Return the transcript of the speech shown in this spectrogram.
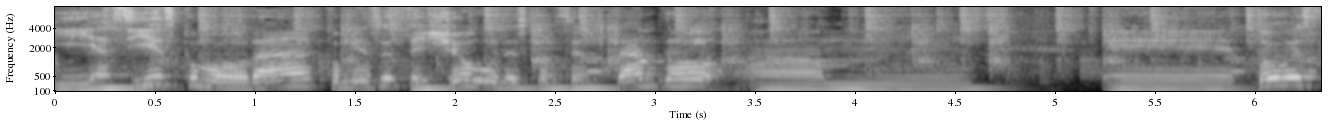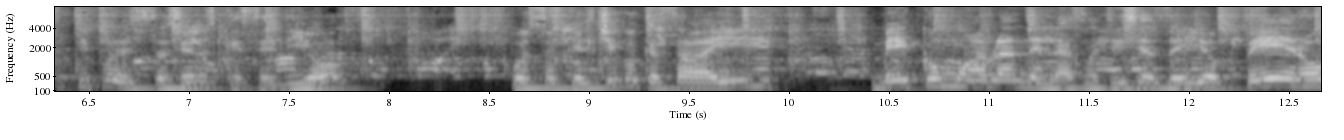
Y así es como da comienzo este show, desconcertando eh, todo este tipo de situaciones que se dio. Puesto que el chico que estaba ahí ve cómo hablan en las noticias de ello, pero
